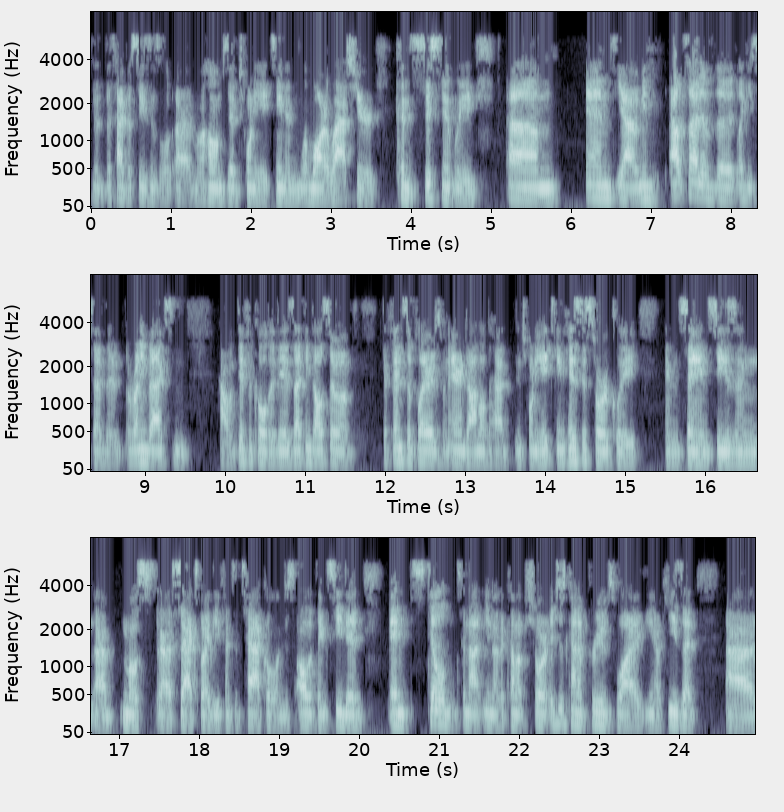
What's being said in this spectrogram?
the, the type of seasons uh, Mahomes did 2018 and Lamar last year consistently. Um, and yeah, I mean, outside of the, like you said, the, the running backs and how difficult it is, I think also of defensive players when Aaron Donald had in 2018 his historically insane season, uh, most uh, sacks by defensive tackle, and just all the things he did, and still to not you know to come up short. It just kind of proves why you know he's at. Uh,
